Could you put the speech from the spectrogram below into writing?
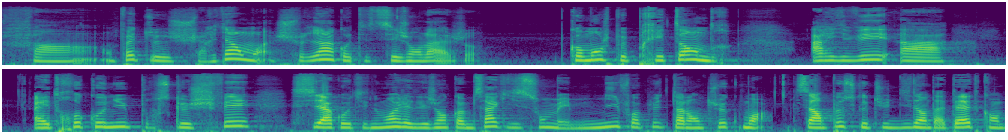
enfin, en fait, je suis rien, moi, je suis rien à côté de ces gens-là. comment je peux prétendre arriver à à être reconnu pour ce que je fais si à côté de moi j'ai des gens comme ça qui sont mais mille fois plus talentueux que moi. C'est un peu ce que tu te dis dans ta tête quand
